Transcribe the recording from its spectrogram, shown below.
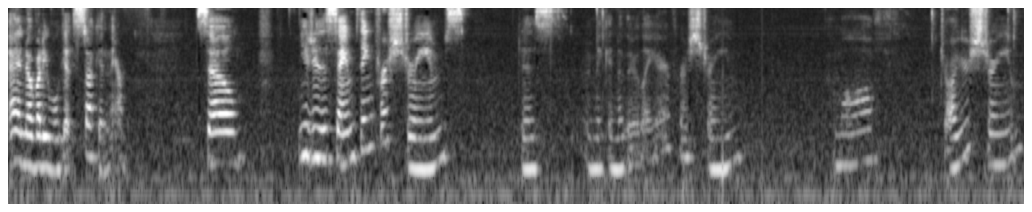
And nobody will get stuck in there. So you do the same thing for streams. Just make another layer for stream. Come off, draw your stream.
